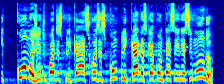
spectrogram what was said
E como a gente pode explicar as coisas complicadas que acontecem nesse mundo?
